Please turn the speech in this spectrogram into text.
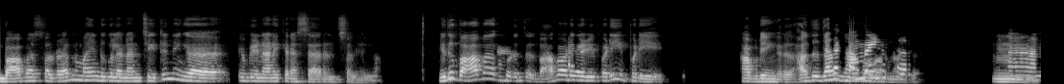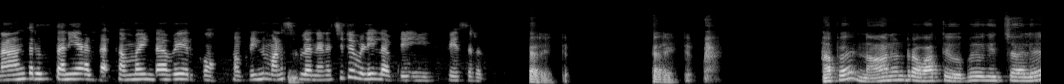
பாபா சொல்றாருன்னு மைண்டுக்குள்ள நெனச்சுக்கிட்டு நீங்க இப்படி நெனைக்கிறேன் சார்ன்னு சொல்லிடலாம். இது பாபா ஆ. குடுத்தது. பாபாவுடைய வழிப்படி இப்படி அப்படிங்கிறது. அதுதான் அதான் ஞாபகம் கம்பைன்டு வரணும் ஃபார் அது. ம். நான்ங்கிறது தனியா இல்ல. கம்பைன்டாவே இருக்கும். அப்படின்னு. மனசுக்குள்ள நெனச்சுட்டு வெளியில அப்படி பேசுறது. கரெக்ட். கரெக்ட். அப்ப நானுன்ற வார்த்தைய உபயோகிச்சாலே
